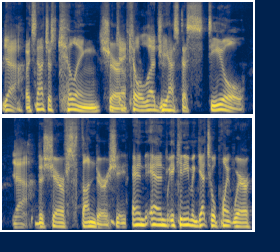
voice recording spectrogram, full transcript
yeah, it's not just killing sheriff kill a legend. he has to steal yeah, the sheriff's thunder. She and and it can even get to a point where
